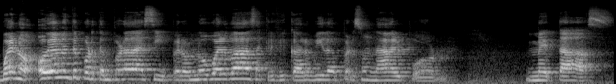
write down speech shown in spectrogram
bueno, obviamente por temporada sí, pero no vuelvo a sacrificar vida personal por metas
